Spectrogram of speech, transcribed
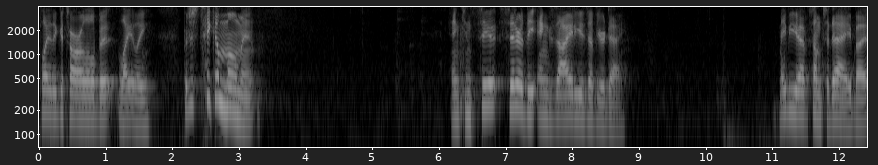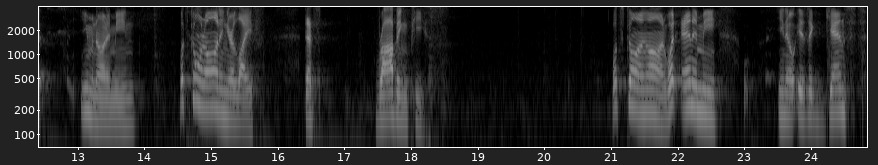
play the guitar a little bit lightly, but just take a moment and consider the anxieties of your day. Maybe you have some today, but you know what I mean. What's going on in your life that's robbing peace? What's going on? What enemy you know, is against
